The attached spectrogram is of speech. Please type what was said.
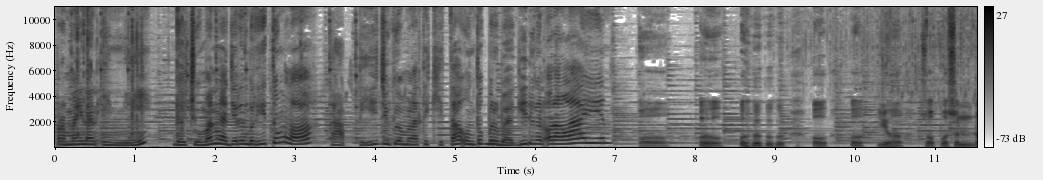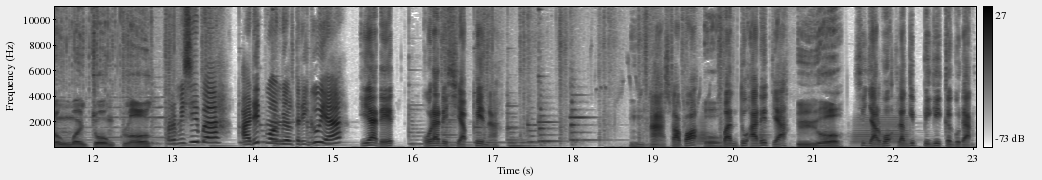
Permainan ini gak cuman ngajarin berhitung loh, tapi juga melatih kita untuk berbagi dengan orang lain. Oh, oh, oh, oh, oh, ya, Sopo seneng main congklak. Permisi, Bah. Adit mau ambil terigu ya. Iya, Adit. Udah disiapin ah. Hmm. Nah, Sopo, Oh. bantu Adit ya. Iya, Si Jalwo lagi pergi ke gudang.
